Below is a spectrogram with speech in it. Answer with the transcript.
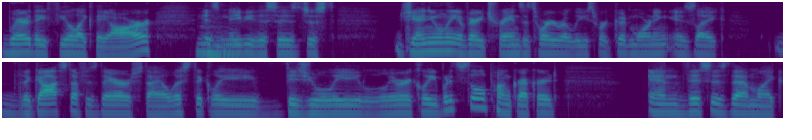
where they feel like they are, is maybe this is just genuinely a very transitory release where Good Morning is like the goth stuff is there stylistically, visually, lyrically, but it's still a punk record. And this is them like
